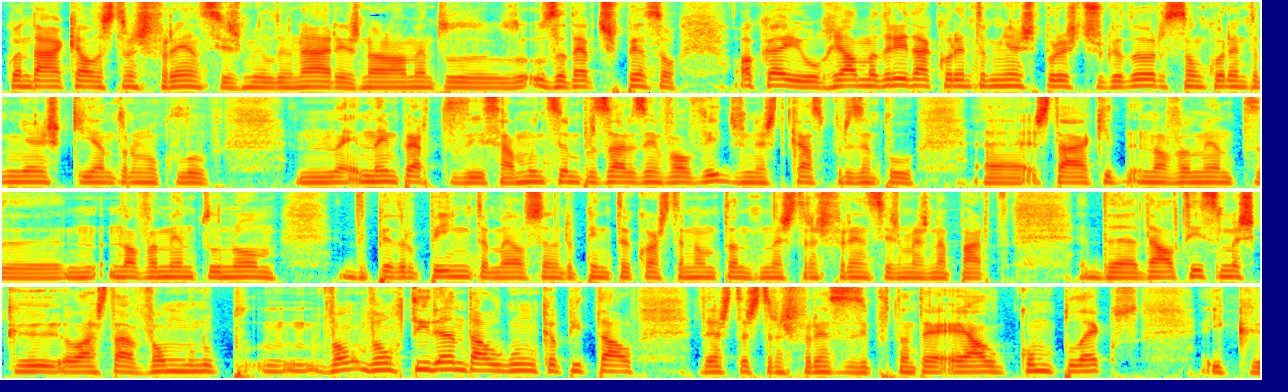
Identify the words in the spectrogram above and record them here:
quando há aquelas transferências milionárias, normalmente os, os, adeptos pensam: ok, o Real Madrid dá 40 milhões por este jogador, são 40 milhões que entram no clube. Nem, nem perto disso. Há muitos empresários envolvidos. Neste caso, por exemplo, uh, está aqui novamente, novamente o nome de Pedro Pinho, também Alexandre Pinto da Costa, não tanto nas transferências, mas na parte da, da que lá está, vão, vão, vão retirando algum capital destas transferências e, portanto, é, é algo complexo e que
